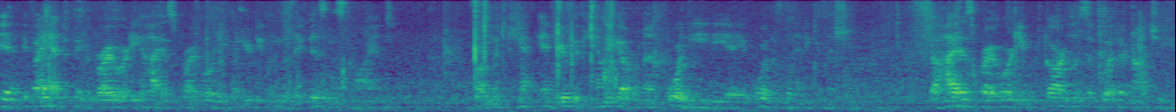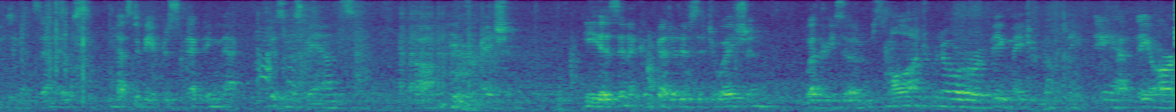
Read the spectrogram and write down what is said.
If I had to pick a priority, highest priority when you're dealing with a business client from the, and you're the county government or the EDA or the planning commission, the highest priority regardless of whether or not you're using incentives has to be respecting that businessman's um, information. He is in a competitive situation, whether he's a small entrepreneur or a big major company. They have, they are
